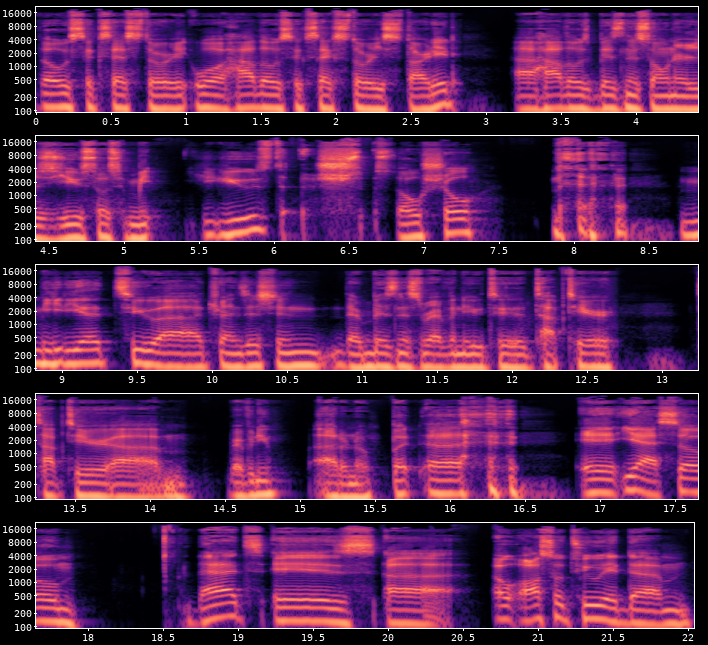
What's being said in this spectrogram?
those success story well how those success stories started, uh, how those business owners use social me- used sh- social media to uh, transition their business revenue to top tier top tier um, revenue. I don't know, but uh, it, yeah. So that is uh, oh also too it um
